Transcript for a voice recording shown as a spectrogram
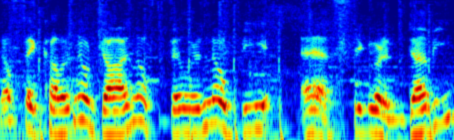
no fake colors, no dyes, no fillers, no BS. You can go to dubby.gg,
